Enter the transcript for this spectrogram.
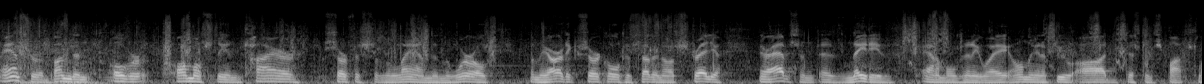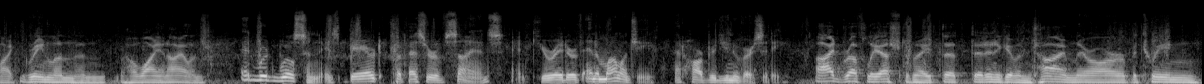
Ants are abundant over almost the entire surface of the land in the world, from the Arctic Circle to southern Australia. They're absent as native animals anyway, only in a few odd distant spots like Greenland and the Hawaiian Islands. Edward Wilson is Baird Professor of Science and Curator of Entomology at Harvard University. I'd roughly estimate that at any given time there are between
